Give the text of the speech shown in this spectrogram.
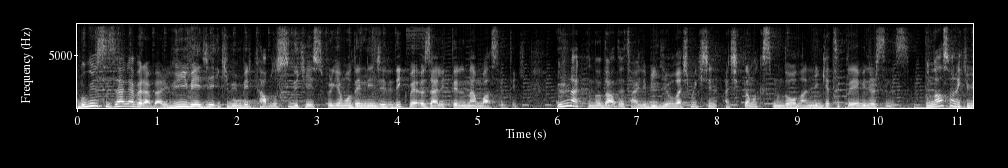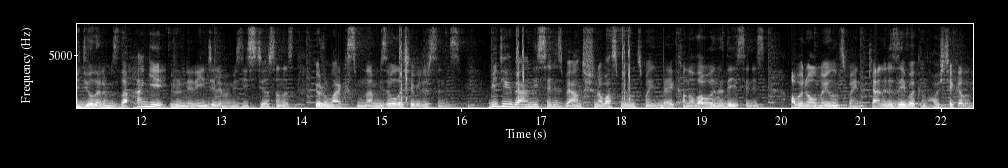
Bugün sizlerle beraber UVC 2001 kablosuz dikey süpürge modelini inceledik ve özelliklerinden bahsettik. Ürün hakkında daha detaylı bilgiye ulaşmak için açıklama kısmında olan linke tıklayabilirsiniz. Bundan sonraki videolarımızda hangi ürünleri incelememizi istiyorsanız yorumlar kısmından bize ulaşabilirsiniz. Videoyu beğendiyseniz beğen tuşuna basmayı unutmayın ve kanala abone değilseniz abone olmayı unutmayın. Kendinize iyi bakın, hoşçakalın.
